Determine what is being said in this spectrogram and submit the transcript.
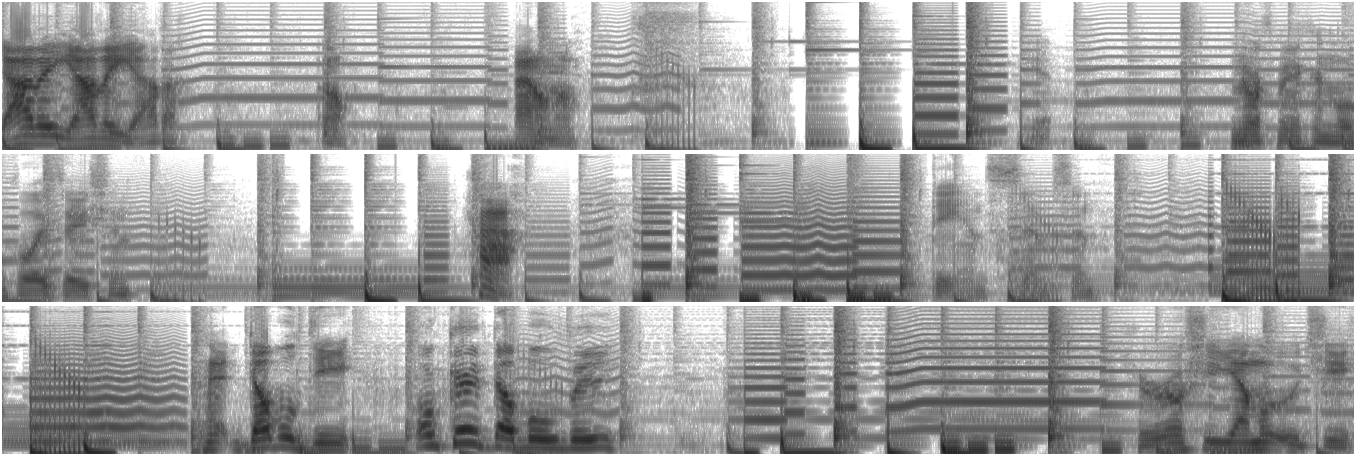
Yada, yada, yada. Oh. I don't know. North American localization. Ha. Dan Simpson. Double D. Okay, Double D. Hiroshi Yamauchi.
